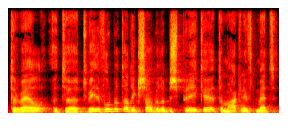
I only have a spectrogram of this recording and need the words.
Terwijl het uh, tweede voorbeeld dat ik zou willen bespreken te maken heeft met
